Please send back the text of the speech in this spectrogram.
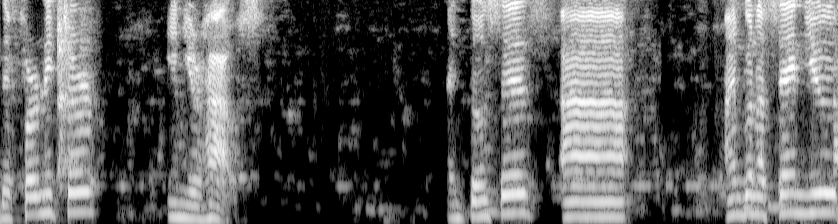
the furniture in your house. Entonces, uh, I'm gonna send you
